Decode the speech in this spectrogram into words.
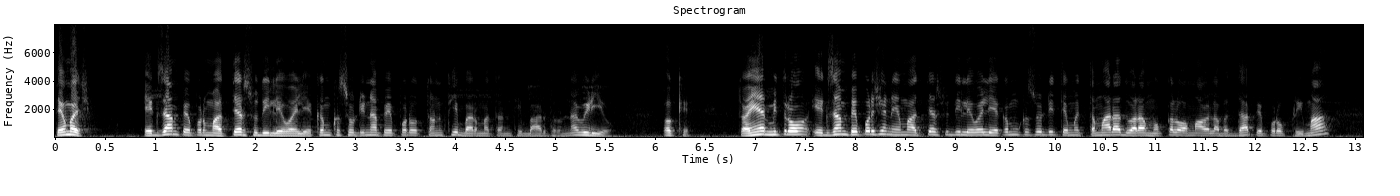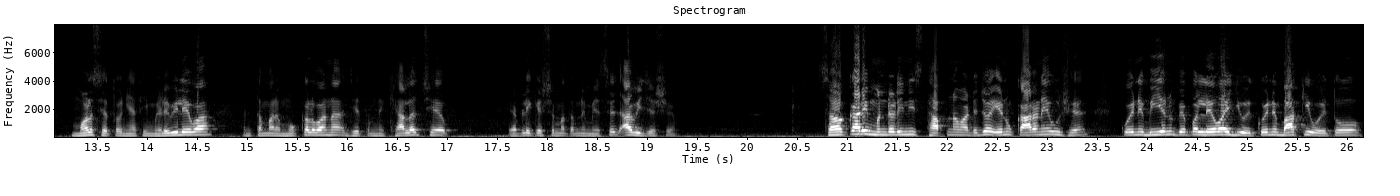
તેમજ એક્ઝામ પેપરમાં અત્યાર સુધી લેવાયેલી એકમ કસોટીના પેપરો ત્રણથી બારમાં, ત્રણથી બાર ધોરણના વીડિયો. ઓકે તો અહીંયા મિત્રો એક્ઝામ પેપર છે ને, એમાં અત્યાર સુધી લેવાયેલી એકમ કસોટી તેમજ તમારા દ્વારા મોકલવામાં આવેલા બધા પેપરો ફ્રીમાં મળશે. તો ત્યાંથી મેળવી લેવા અને તમારે મોકલવાના, જે તમને ખ્યાલ જ છે એપ્લિકેશનમાં તમને મેસેજ આવી જશે. સહકારી મંડળીની સ્થાપના માટે, જો એનું કારણ એવું છે, કોઈને બીએનું પેપર લેવાઈ ગયું હોય, કોઈને બાકી હોય, તો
